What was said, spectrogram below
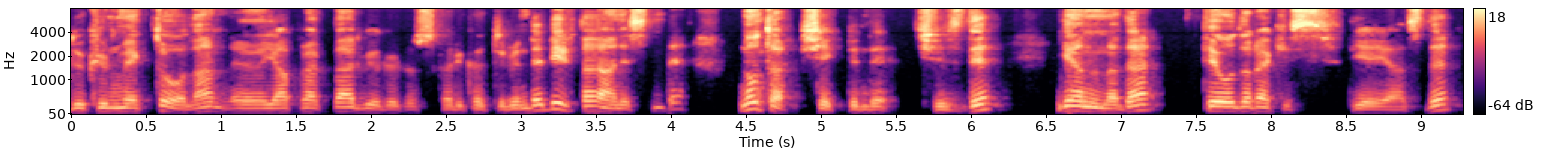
dökülmekte olan e, yapraklar görürüz karikatüründe. Bir tanesinde nota şeklinde çizdi. Yanına da Theodorakis diye yazdı.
